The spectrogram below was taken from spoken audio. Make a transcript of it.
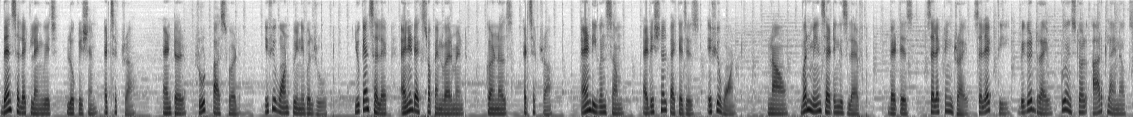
Then select language, location, etc. Enter root password if you want to enable root. You can select any desktop environment, kernels, etc. and even some additional packages if you want. Now, one main setting is left that is selecting drive. Select the bigger drive to install Arch Linux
